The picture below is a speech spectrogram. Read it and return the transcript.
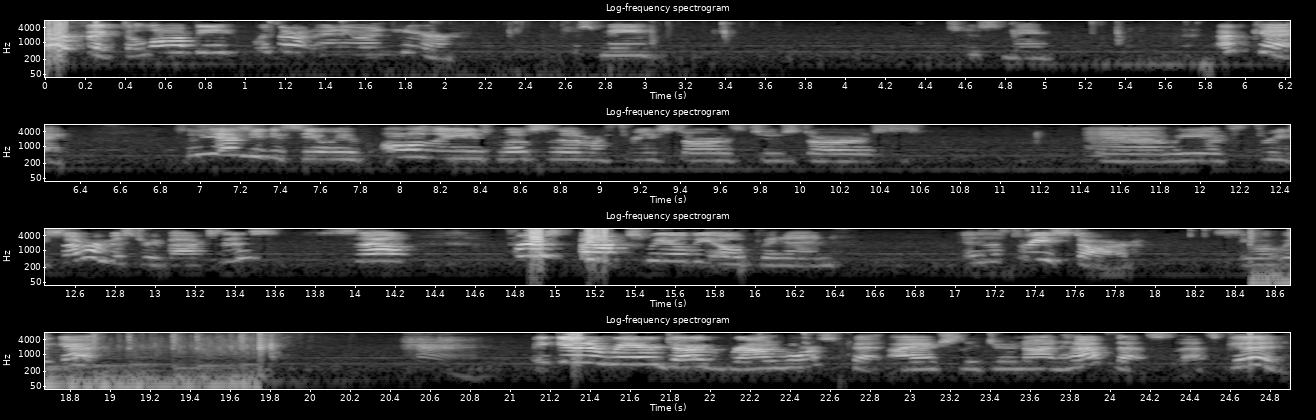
Perfect! A lobby without anyone here. Just me. Just me. Okay. So as you can see, we have all these. Most of them are three stars, two stars. And we have three summer mystery boxes. So, first box we will be opening is a three star. Let's see what we get. We get a rare dark brown horse pet. I actually do not have that, so that's good.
